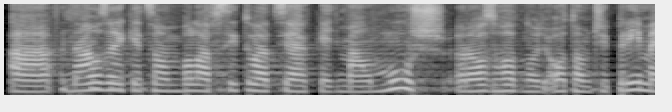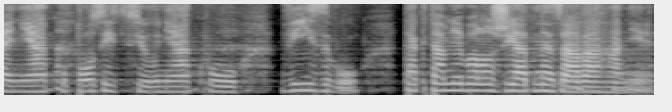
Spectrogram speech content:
A naozaj, keď som bola v situáciách, keď mal muž rozhodnúť o tom, či príjme nejakú pozíciu, nejakú výzvu, tak tam nebolo žiadne zaváhanie.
